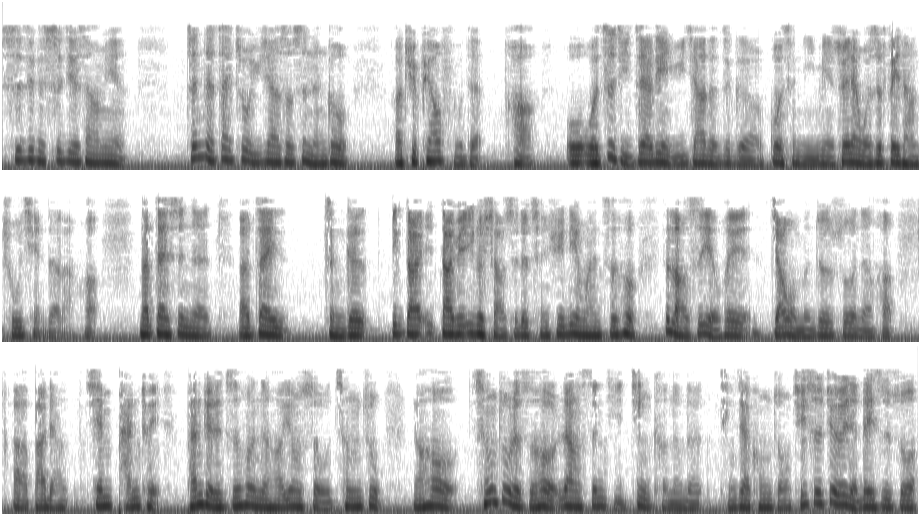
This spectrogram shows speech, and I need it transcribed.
是这个世界上面真的在做瑜伽的时候是能够啊去漂浮的。好，我我自己在练瑜伽的这个过程里面，虽然我是非常粗浅的了，哈，那但是呢，呃，在整个一大大约一个小时的程序练完之后，这老师也会教我们，就是说呢，哈啊，把两先盘腿，盘腿了之后呢，哈，用手撑住，然后撑住的时候，让身体尽可能的停在空中，其实就有点类似说，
